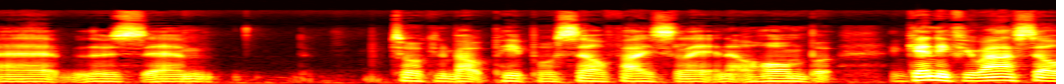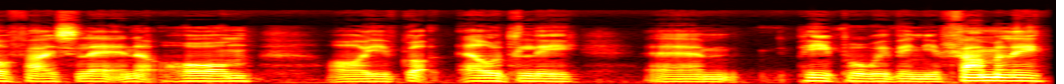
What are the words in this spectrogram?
Uh, there's um, talking about people self isolating at home. But again, if you are self isolating at home or you've got elderly um, people within your family,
